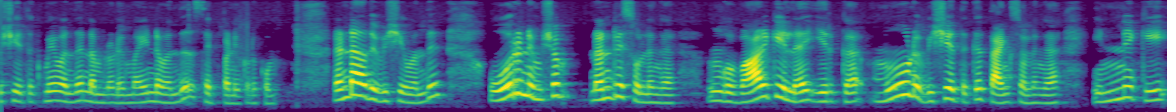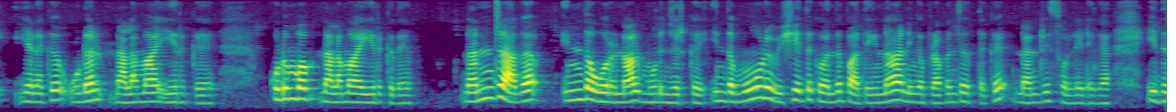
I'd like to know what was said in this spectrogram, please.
விஷயத்துக்குமே வந்து நம்மளுடைய மைண்டை வந்து செட் பண்ணி கொடுக்கும். ரெண்டாவது விஷயம் வந்து ஒரு நிமிஷம் நன்றி சொல்லுங்கள் உங்கள் வாழ்க்கையில் இருக்க மூணு விஷயத்துக்கு தேங்க்ஸ் சொல்லுங்கள் இன்றைக்கி எனக்கு உடல் நலமாக இருக்குது குடும்பம் நலமாக இருக்குது. நன்றாக இந்த ஒரு நாள் முடிஞ்சிருக்கு. இந்த மூணு விஷயத்துக்கு வந்து பார்த்திங்கன்னா நீங்கள் பிரபஞ்சத்துக்கு நன்றி சொல்லிடுங்க. இது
